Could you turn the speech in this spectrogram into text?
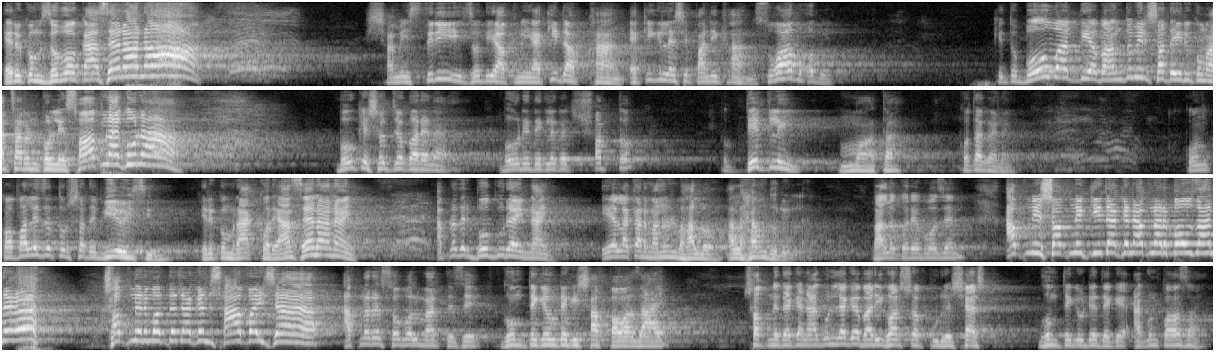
এরকম যুবক আছে না না? স্বামী স্ত্রী যদি আপনি একই ডাব খান, একই গ্লাসে পানি খান, সব হবে। কিন্তু বউ বাদ দিয়া বান্ধবীর সাথে এরকম আচরণ করলে সব না গুণা বউকে সহ্য করে না। বউরে দেখলে সত্য তো দেখলেই মাথা কথা কয় না। কোন কপালে যে তোর সাথে বিয়ে হয়েছিল এরকম রাগ করে, আছে না নাই? আপনাদের বগুড়াই নাই। এ এলাকার মানুষ ভালো, আলহামদুলিল্লাহ। ভালো করে বোঝেন। আপনি স্বপ্নে কি দেখেন? আপনার বউ জানে। স্বপ্নের মধ্যে দেখেন সাপ আইসা আপনারা সবল মারতেছে, ঘুম থেকে উঠে কি সাপ পাওয়া যায়? স্বপ্নে দেখেন আগুন লাগে বাড়ি ঘর সব পুরো শেষ। ঘুম থেকে উঠে দেখে আগুন পাওয়া যায়।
